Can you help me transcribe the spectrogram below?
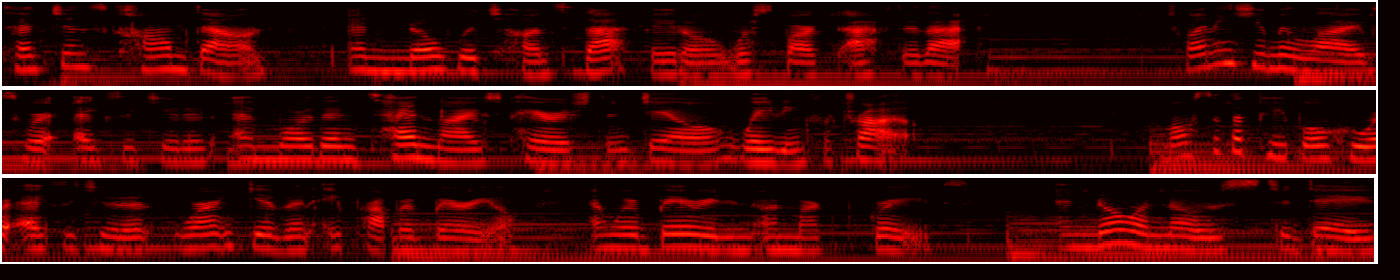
tensions calmed down and no witch hunts that fatal were sparked after that. 20 human lives were executed and more than 10 lives perished in jail waiting for trial. Most of the people who were executed weren't given a proper burial and were buried in unmarked graves, and no one knows today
